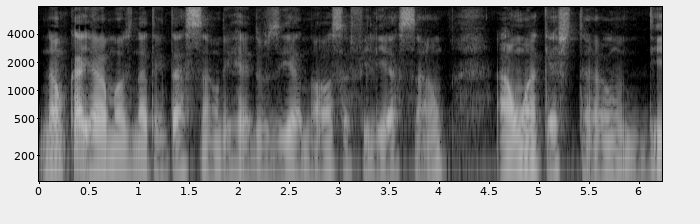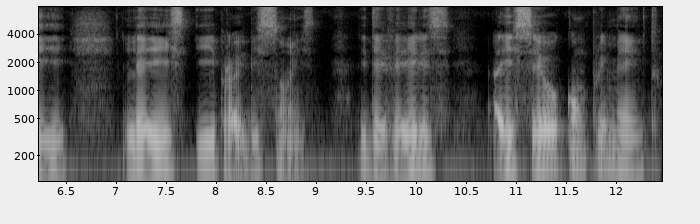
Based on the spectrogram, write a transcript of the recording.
Não caiamos na tentação de reduzir a nossa filiação a uma questão de leis e proibições, de deveres e seu cumprimento.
